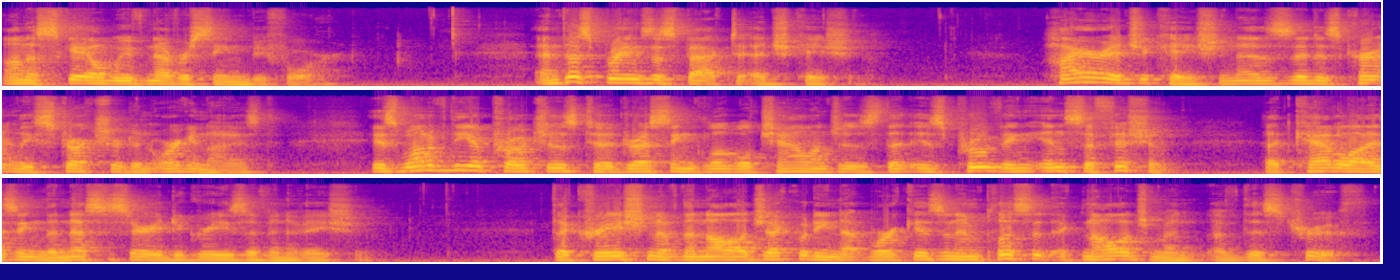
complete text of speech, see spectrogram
on a scale we've never seen before. And this brings us back to education. Higher education, as it is currently structured and organized, is one of the approaches to addressing global challenges that is proving insufficient at catalyzing the necessary degrees of innovation. The creation of the Knowledge Equity Network is an implicit acknowledgement of this truth.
